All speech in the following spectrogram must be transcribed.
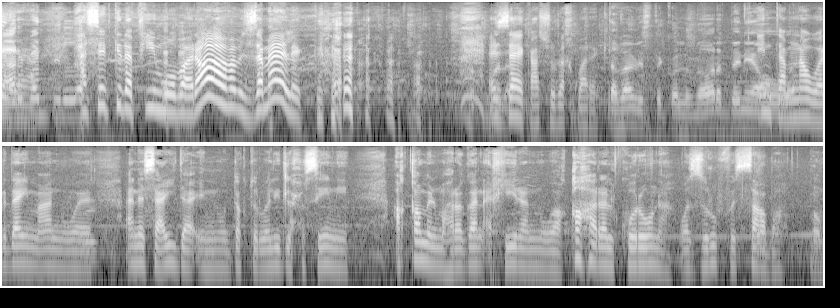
شو عارفة أنت ال- حسيت كده في مباراة الزمالك ازيك عاشور أخبارك؟ تمام يا ست الكل منوره الدنيا انت و- منور دايما وأنا سعيدة انه الدكتور وليد الحسيني اقام المهرجان أخيرا وقهر الكورونا والظروف الصعبة. طبعا.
